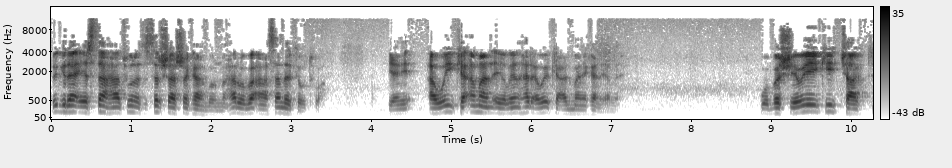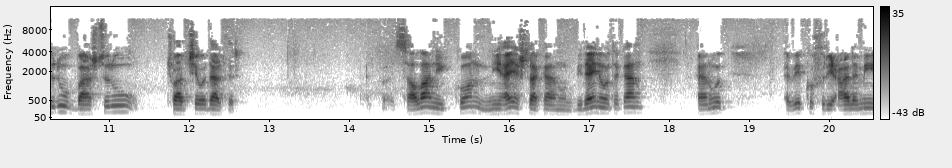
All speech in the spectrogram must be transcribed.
بگرە ئێستا هاتوونەتە سەر شاشەکان بوونمە هەروە بە ئاسان دەرکەوتووە. یعنی ئەوەی کە ئەمان ئێڵێن هەر ئەوەی کە ئەلمانەکان ئێڵێ و بە شێوەیەکی چاکتر و باشتر و چوارچێوەدارتر ساڵانی کۆن نیهای هێشتاکان و بیداینەوەتەکان ئەنوت ئەبێ کوفری عالمی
